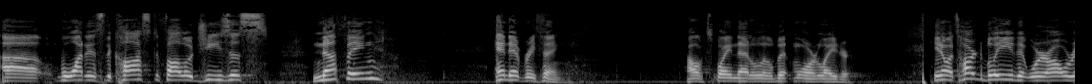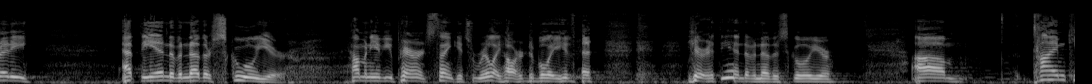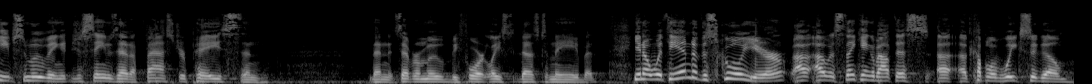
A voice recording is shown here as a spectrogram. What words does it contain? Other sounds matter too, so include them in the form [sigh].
Uh, what is the cost to follow Jesus? Nothing and everything. I'll explain that a little bit more later. You know, it's hard to believe that we're already at the end of another school year. How many of you parents think it's really hard to believe [laughs] that you're at the end of another school year? Um, time keeps moving. It just seems at a faster pace than than it's ever moved before. At least it does to me. But you know, with the end of the school year, I, I was thinking about this uh, a couple of weeks ago,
